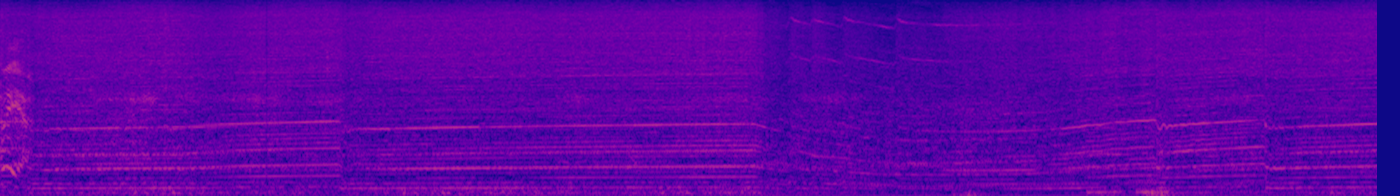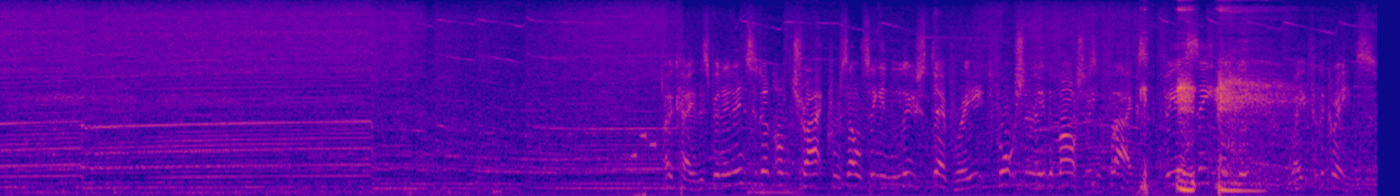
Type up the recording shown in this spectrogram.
Clear. Okay, there's been an incident on track resulting in loose debris. Fortunately, the marshals and flags. VSC ending. Wait for the greens.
